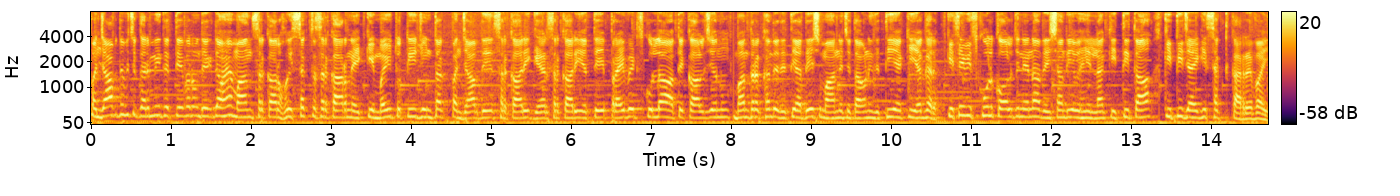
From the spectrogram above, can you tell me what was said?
ਪੰਜਾਬ ਦੇ ਵਿੱਚ ਗਰਮੀ ਦੇ ਤੇਵਰ ਨੂੰ ਦੇਖਦੇ ਹੋਏ ਮਾਨ ਸਰਕਾਰ ਹੋਈ ਸਖਤ ਸਰਕਾਰ ਨੇ 21 ਮਈ ਤੋਂ 30 ਜੂਨ ਤੱਕ ਪੰਜਾਬ ਦੇ ਸਰਕਾਰੀ, ਗੈਰ ਸਰਕਾਰੀ ਅਤੇ ਪ੍ਰਾਈਵੇਟ ਸਕੂਲਾਂ ਅਤੇ ਕਾਲਜਾਂ ਨੂੰ ਬੰਦ ਰੱਖਣ ਦੇ ਦਿੱਤੇ ਆਦੇਸ਼ ਮਾਨ ਨੇ ਚੇਤਾਵਨੀ ਦਿੱਤੀ ਹੈ ਕਿ ਅਗਰ ਕਿਸੇ ਵੀ ਸਕੂਲ, ਕਾਲਜ ਨੇ ਇਹਨਾਂ ਆਦੇਸ਼ਾਂ ਦੀ ਅਵਹੇਲਨਾ ਕੀਤੀ ਤਾਂ ਕੀਤੀ ਜਾਏਗੀ ਸਖਤ ਕਾਰਵਾਈ।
